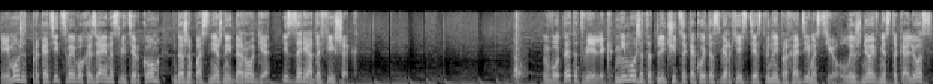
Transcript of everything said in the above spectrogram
и может прокатить своего хозяина с ветерком даже по снежной дороге из-за ряда фишек. Вот этот велик не может отличиться какой-то сверхъестественной проходимостью, лыжней вместо колес,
